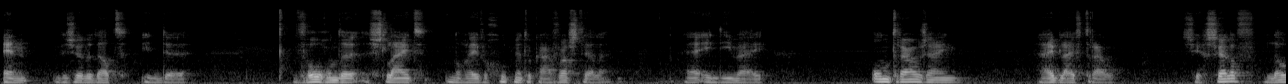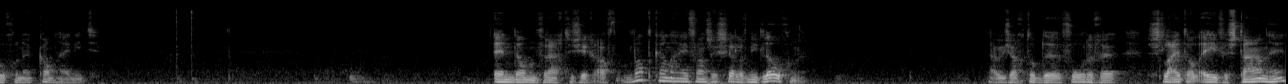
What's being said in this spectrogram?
En we zullen dat in de volgende slide nog even goed met elkaar vaststellen. indien wij ontrouw zijn, hij blijft trouw. Zichzelf logenen kan hij niet. En dan vraagt u zich af, wat kan hij van zichzelf niet logenen? Nou, u zag het op de vorige slide al even staan. Hè?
